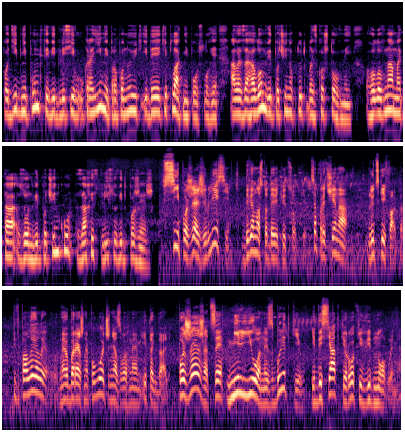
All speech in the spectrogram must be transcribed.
Подібні пункти від лісів України пропонують і деякі платні послуги, але загалом відпочинок тут безкоштовний. Головна мета зон відпочинку захист лісу від пожеж. Всі пожежі в лісі 99% це причина. Людський фактор підпалили, необережне поводження з вогнем і так далі. Пожежа це мільйони збитків і десятки років відновлення.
